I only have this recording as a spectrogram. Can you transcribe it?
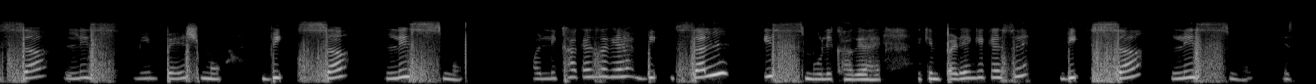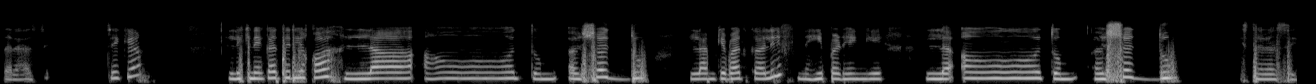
सा लिस मीम पेश मु बी सा लिस्म और लिखा कैसा गया है? बी सल इस्मु लिखा गया है। लेकिन पढ़ेंगे कैसे? बी सा लिस्म इस तरह से। ठीक है? लिखने का तरीका, ला तुम अशद्दु लाम के बाद कालिफ नहीं पढ़ेंगे। ला तुम अशद्दु। इस तरह से।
